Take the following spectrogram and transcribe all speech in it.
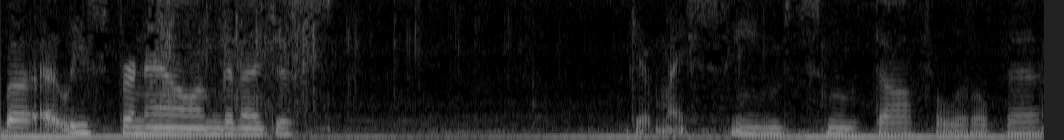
But at least for now, I'm going to just get my seams smoothed off a little bit.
